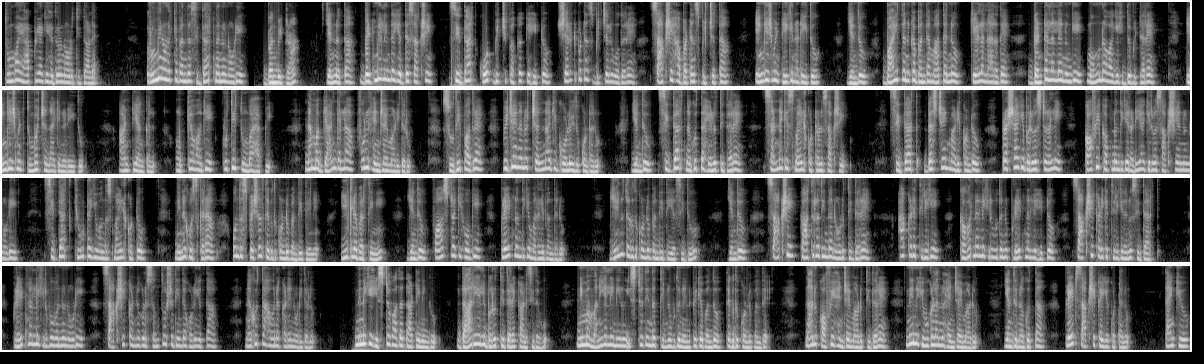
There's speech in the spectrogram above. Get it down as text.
ತುಂಬ ಹ್ಯಾಪಿಯಾಗಿ ಎದುರು ನೋಡುತ್ತಿದ್ದಾಳೆ. ರೂಮಿನೊಳಕ್ಕೆ ಬಂದ ಸಿದ್ಧಾರ್ಥನನ್ನು ನೋಡಿ ಬಂದ್ಬಿಟ್ರಾ? ಎನ್ನುತ್ತಾ ಬೆಡ್ ಮೇಲಿಂದ ಎದ್ದ ಸಾಕ್ಷಿ ಸಿದ್ಧಾರ್ಥ್ ಕೋಟ್ ಬಿಚ್ಚಿ ಪಕ್ಕಕ್ಕೆ ಇಟ್ಟು ಶರ್ಟ್ ಬಟನ್ಸ್ ಬಿಚ್ಚಲು ಹೋದರೆ ಸಾಕ್ಷಿ ಆ ಬಟನ್ಸ್ ಬಿಚ್ಚುತ್ತಾ, ಎಂಗೇಜ್ಮೆಂಟ್ ಹೇಗೆ ನಡೆಯಿತು? ಎಂದು ಬಾಯಿ ತನಕ ಬಂದ ಮಾತನ್ನು ಕೇಳಲಾರದೆ ಗಂಟಲಲ್ಲೇ ನುಂಗಿ ಮೌನವಾಗಿ ಇದ್ದು ಬಿಟ್ಟರೆ ಎಂಗೇಜ್ಮೆಂಟ್ ತುಂಬ ಚೆನ್ನಾಗಿ ನಡೆಯಿತು. ಆಂಟಿ ಅಂಕಲ್, ಮುಖ್ಯವಾಗಿ ಕೃತಿ ತುಂಬ ಹ್ಯಾಪಿ. ನಮ್ಮ ಗ್ಯಾಂಗ್ ಎಲ್ಲ ಫುಲ್ ಎಂಜಾಯ್ ಮಾಡಿದರು. ಸುದೀಪ್ ಆದರೆ ವಿಜಯನನ್ನು ಚೆನ್ನಾಗಿ ಗೋಳೊಯ್ದುಕೊಂಡನು ಎಂದು ಸಿದ್ಧಾರ್ಥ್ ನಗುತ್ತಾ ಹೇಳುತ್ತಿದ್ದರೆ ಸಣ್ಣಗೆ ಸ್ಮೈಲ್ ಕೊಟ್ಟಳು ಸಾಕ್ಷಿ. ಸಿದ್ಧಾರ್ಥ್ ಡಸ್ಟ್ ಚೇಂಜ್ ಮಾಡಿಕೊಂಡು ಫ್ರೆಶ್ ಬರುವಷ್ಟರಲ್ಲಿ ಕಾಫಿ ಕಪ್ನೊಂದಿಗೆ ರೆಡಿಯಾಗಿರುವ ಸಾಕ್ಷಿಯನ್ನು ನೋಡಿ ಸಿದ್ಧಾರ್ಥ್ ಕ್ಯೂಟಾಗಿ ಒಂದು ಸ್ಮೈಲ್ ಕೊಟ್ಟು, ನಿನಗೋಸ್ಕರ ಒಂದು ಸ್ಪೆಷಲ್ ತೆಗೆದುಕೊಂಡು ಬಂದಿದ್ದೇನೆ, ಈಗಲೇ ಬರ್ತೀನಿ ಎಂದು ಫಾಸ್ಟಾಗಿ ಹೋಗಿ ಪ್ಲೇಟ್ನೊಂದಿಗೆ ಮರಳಿ ಬಂದನು. ಏನು ತೆಗೆದುಕೊಂಡು ಬಂದಿದ್ದೀಯ ಸಿದ್ದು ಎಂದು ಸಾಕ್ಷಿ ಕಾತುರದಿಂದ ನೋಡುತ್ತಿದ್ದರೆ ಆ ಕಡೆ ತಿರುಗಿ ಕವರ್ನಲ್ಲಿ ಇರುವುದನ್ನು ಪ್ಲೇಟ್ನಲ್ಲಿ ಇಟ್ಟು ಸಾಕ್ಷಿ ಕಡೆಗೆ ತಿರುಗಿದನು ಸಿದ್ಧಾರ್ಥ್. ಪ್ಲೇಟ್ನಲ್ಲಿ ಇರುವವನ್ನು ನೋಡಿ ಸಾಕ್ಷಿ ಕಣ್ಣುಗಳು ಸಂತೋಷದಿಂದ ಹೊಳೆಯುತ್ತಾ ನಗುತ್ತಾ ಅವನ ಕಡೆ ನೋಡಿದಳು. ನಿನಗೆ ಇಷ್ಟವಾದ ತಾಟಿನಿಂಗು ದಾರಿಯಲ್ಲಿ ಬರುತ್ತಿದ್ದರೆ ಕಾಣಿಸಿದವು. ನಿಮ್ಮ ಮನೆಯಲ್ಲಿ ನೀನು ಇಷ್ಟದಿಂದ ತಿನ್ನುವುದು ನೆನಪಿಗೆ ಬಂದು ತೆಗೆದುಕೊಂಡು ಬಂದೆ. ನಾನು ಕಾಫಿ ಎಂಜಾಯ್ ಮಾಡುತ್ತಿದ್ದರೆ ನೀನು ಇವುಗಳನ್ನು ಎಂಜಾಯ್ ಮಾಡು ಎಂದು ನಗುತ್ತಾ ಪ್ಲೇಟ್ ಸಾಕ್ಷಿ ಕೈಗೆ ಕೊಟ್ಟನು. Thank you.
